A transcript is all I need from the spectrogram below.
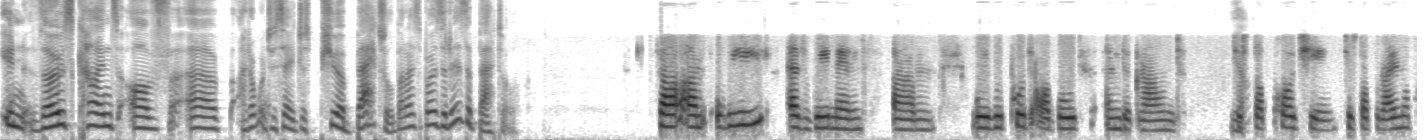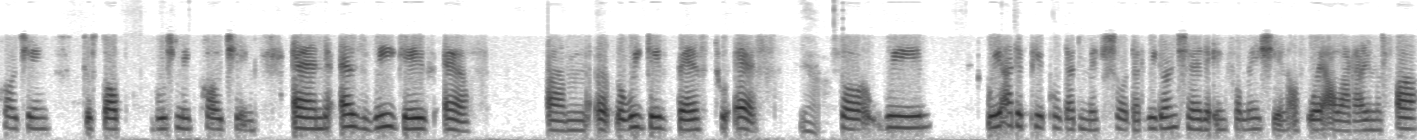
in those kinds of, uh, I don't want to say just pure battle, but I suppose it is a battle. So um, we, as women, um, we will put our boots in the ground Yeah. to stop poaching, to stop rhino poaching, to stop bushmeat poaching. And as we gave birth, um, uh, we gave birth to F. Yeah. So we we are the people that make sure that we don't share the information of where our rhinos are,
